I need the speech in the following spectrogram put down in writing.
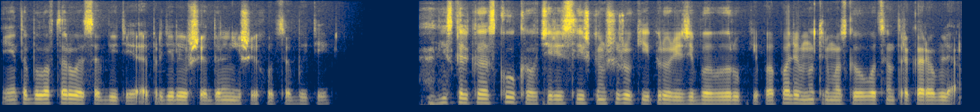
И это было второе событие, определившее дальнейший ход событий. Несколько осколков через слишком широкие прорези боевой рубки попали внутрь мозгового центра корабля.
